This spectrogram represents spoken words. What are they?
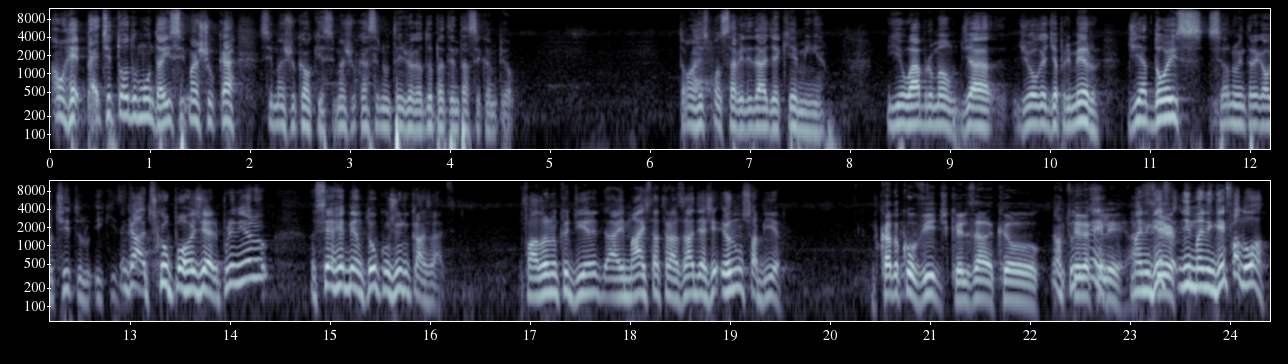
Não, repete todo mundo aí, se machucar. Se machucar o quê? Se machucar se não tem jogador para tentar ser campeão. Então a responsabilidade aqui é minha. E eu abro mão. Dia, jogo é dia primeiro, dia 2, se eu não entregar o título e quiser... Desculpa, Rogério. Primeiro, você arrebentou com o Júlio Casares. Falando que o dinheiro, a imagem está atrasada e eu não sabia. Por causa do Covid, que eles que eu não, teve bem. aquele. Mas ninguém, mas ninguém falou.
